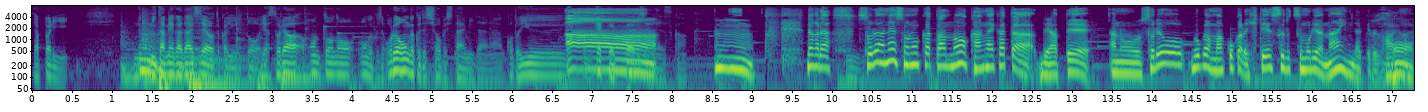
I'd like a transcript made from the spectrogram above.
やっぱり、見た目が大事だよとか言うと、いや、それは本当の音楽じゃ、俺は音楽で勝負したいみたいなこと言う人結構いっぱいいるじゃないですか。うん。だから、それはね、その方の考え方であって、あの、それを僕は真っ向から否定するつもりはないんだけれども、はいはいはい。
